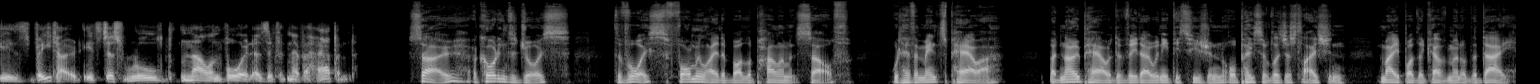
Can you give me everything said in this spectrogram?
is vetoed. It's just ruled null and void as if it never happened. So, according to Joyce, the voice, formulated by the Parliament itself, would have immense power, but no power to veto any decision or piece of legislation made by the government of the day.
